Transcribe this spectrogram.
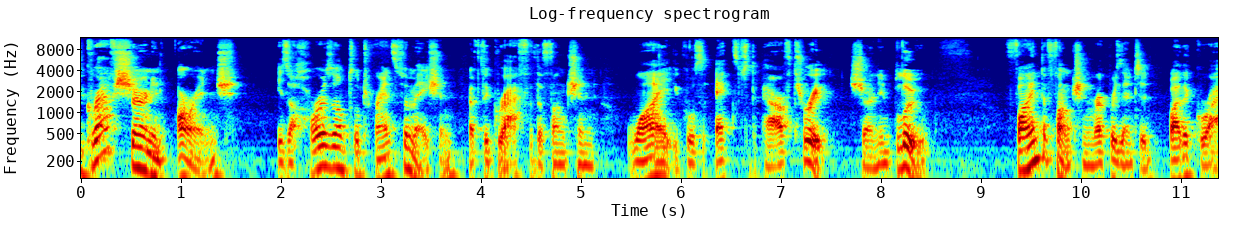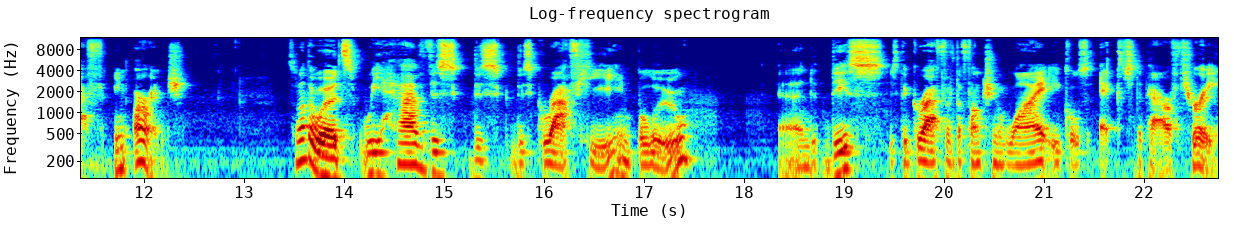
The graph shown in orange is a horizontal transformation of the graph of the function y equals x to the power of 3, shown in blue. Find the function represented by the graph in orange. So in other words, we have this, this, this graph here in blue, and this is the graph of the function y equals x to the power of 3.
